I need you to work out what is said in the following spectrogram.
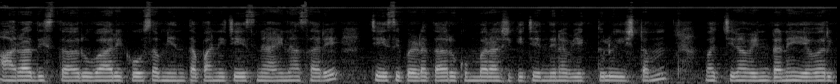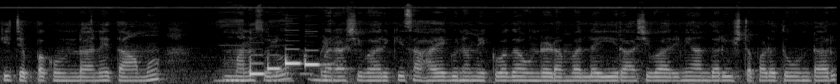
ఆరాధిస్తారు. వారి కోసం ఎంత పని చేసినా అయినా సరే చేసి పెడతారు. కుంభరాశికి చెందిన వ్యక్తులు ఇష్టం వచ్చిన వెంటనే ఎవరికి చెప్పకుండానే తాము మనసులో కుంభరాశి వారికి సహాయ గుణం ఎక్కువగా ఉండడం వల్ల ఈ రాశి వారిని అందరూ ఇష్టపడుతూ ఉంటారు.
